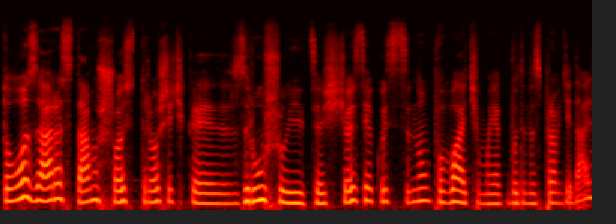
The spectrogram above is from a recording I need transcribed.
то зараз там щось трошечки зрушується, щось якось. Ну, побачимо, як буде насправді далі.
